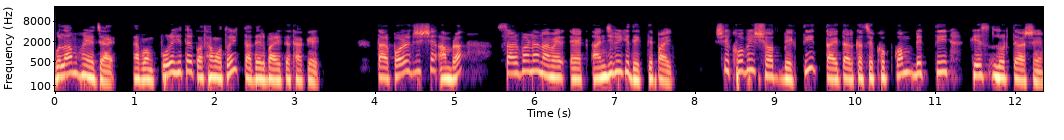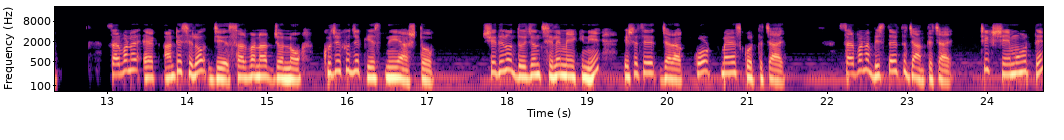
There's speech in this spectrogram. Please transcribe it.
গোলাম হয়ে যায় এবং পুরোহিতের কথা মতোই তাদের বাড়িতে থাকে। তারপরের দৃশ্যে আমরা সার্ভানা নামের এক আইনজীবীকে দেখতে পাই। সে খুবই সৎ ব্যক্তি, তাই তার কাছে খুব কম ব্যক্তি কেস লড়তে আসে। সার্ভানার এক আন্টি ছিল যে সার্ভানার জন্য খুঁজে খুঁজে কেস নিয়ে আসতো। সেদিনও দুইজন ছেলে মেয়েকে নিয়ে এসেছে যারা কোর্ট ম্যারেজ করতে চায়। সার্ভানা বিস্তারিত জানতে চায়। ঠিক সেই মুহূর্তে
